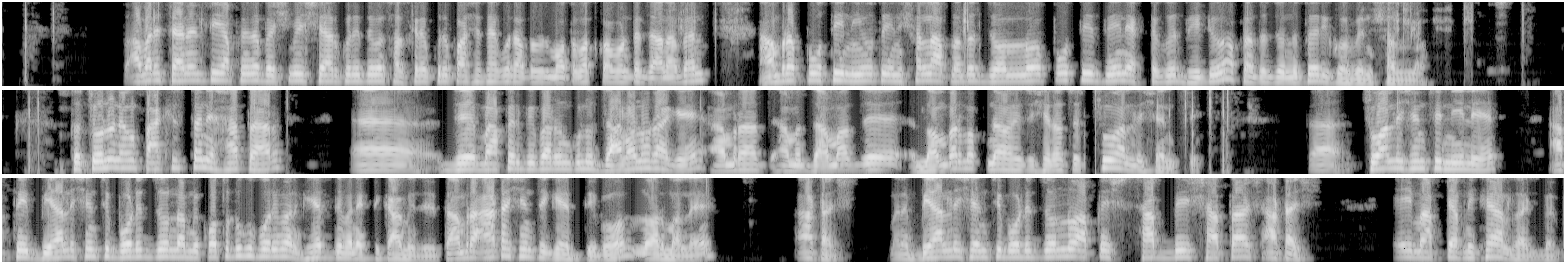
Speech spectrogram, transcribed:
আমার চ্যানেলটি আপনারা বেশি বেশি শেয়ার করে দেবেন সাবস্ক্রাইব করে পাশে থাকবেন আপনাদের মতামত কমেন্টে জানাবেন। আমরা প্রতিনিয়ত ইনশাল্লাহ আপনাদের জন্য প্রতিদিন একটা করে ভিডিও আপনাদের জন্য তৈরি করব ইনশাল্লাহ। তো চলুন, এখন পাকিস্তানি হাতার যে মাপের বিবরণগুলো জানানোর আগে আমরা, আমার জামার যে লম্বার মাপ নেওয়া হয়েছে সেটা হচ্ছে চুয়াল্লিশ ইঞ্চি তা চুয়াল্লিশ ইঞ্চি নিলে আপনি বিয়াল্লিশ ইঞ্চি বোর্ডের জন্য আপনি কতটুকু পরিমাণ ঘের দেবেন একটি কামিজে? তা আমরা আঠাশ ইঞ্চি ঘের দিব নর্মালে আঠাশ। মানে বিয়াল্লিশ ইঞ্চি বোর্ডের জন্য আপনি ছাব্বিশ, সাতাশ, আঠাশ, এই মাপটি আপনি খেয়াল রাখবেন।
